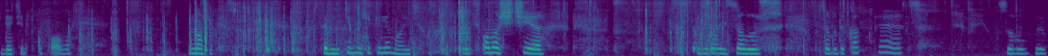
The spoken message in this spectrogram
Придеться відкуповувати. Ножики. Рибники ножики не мають. Ось Воно ще. Сподіваюсь, залож. Це буде капець. Загубив.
